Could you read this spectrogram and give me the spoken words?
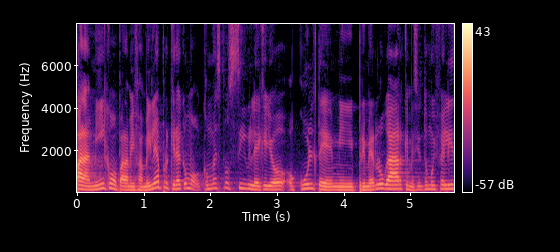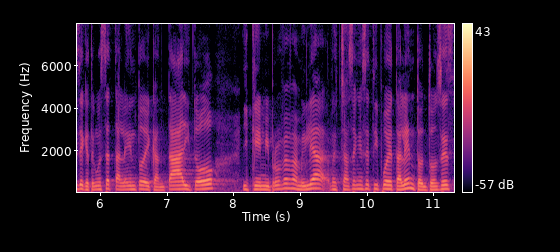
para mí, como para mi familia, porque era como, ¿cómo es posible que yo oculte mi primer lugar, que me siento muy feliz de que tengo este talento de cantar y todo, y que mi propia familia rechacen ese tipo de talento? Entonces,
